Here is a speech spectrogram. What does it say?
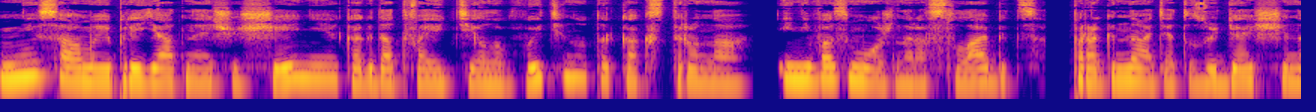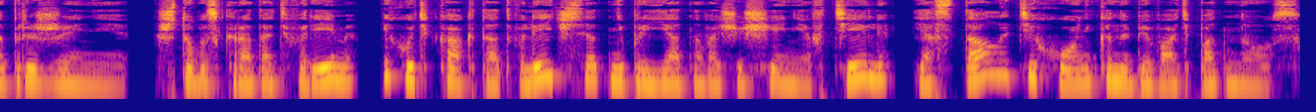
Не самые приятные ощущения, когда твое тело вытянуто, как струна, и невозможно расслабиться, прогнать это зудящее напряжение, чтобы скоротать время и хоть как-то отвлечься от неприятного ощущения в теле, я стала тихонько набивать под нос.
